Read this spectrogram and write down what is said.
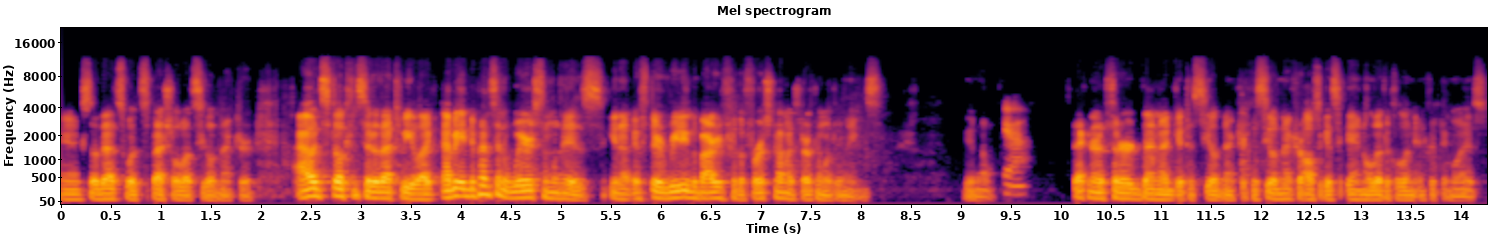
And so that's what's special about sealed nectar. I would still consider that to be like, I mean, it depends on where someone is. You know, if they're reading the biography for the first time, I start them with Lings. You know, yeah. Second or third, then I'd get to sealed nectar because sealed nectar also gets analytical in interesting ways.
